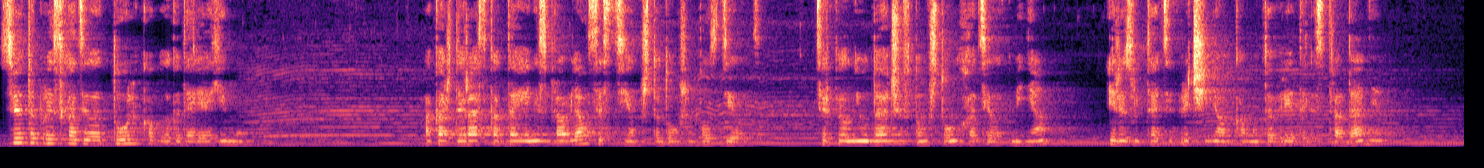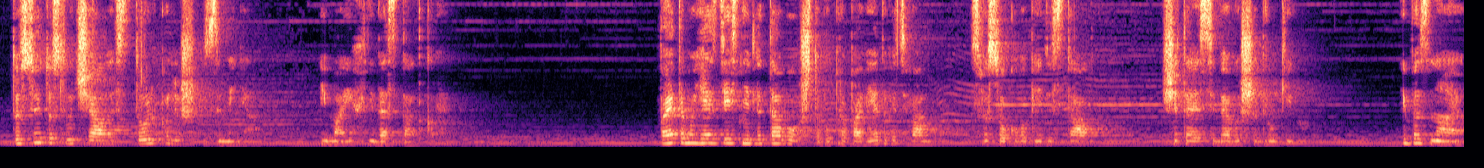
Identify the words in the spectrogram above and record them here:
все это происходило только благодаря ему. А каждый раз, когда я не справлялся с тем, что должен был сделать, терпел неудачу в том, что он хотел от меня, и в результате причинял кому-то вред или страдания – то все это случалось только лишь из-за меня и моих недостатков. Поэтому я здесь не для того, чтобы проповедовать вам с высокого пьедестала, считая себя выше других, ибо знаю,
